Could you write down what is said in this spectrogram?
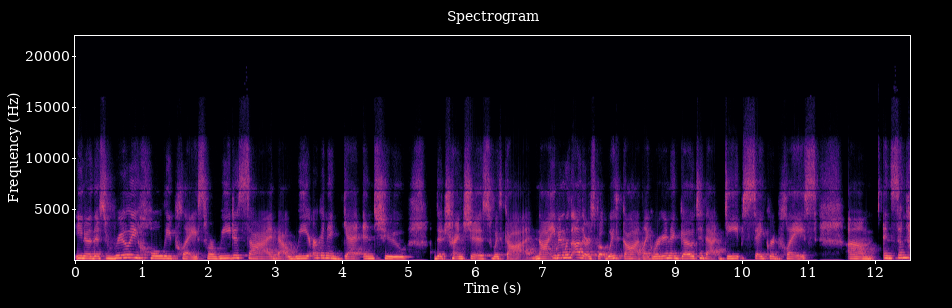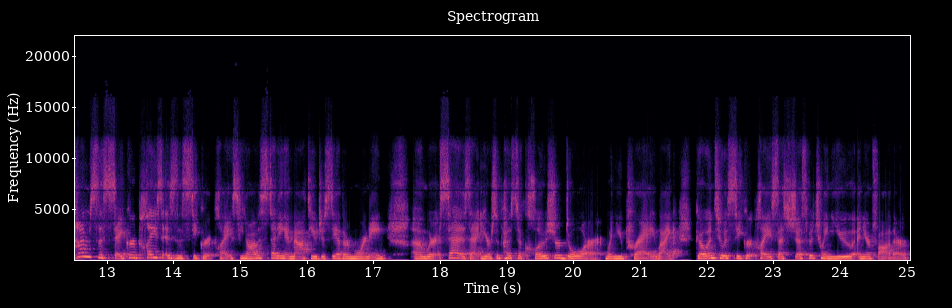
you know this really holy place where we decide that we are going to get into the trenches with god not even with others but with god. Like we're going to go to that deep sacred place. Um, and sometimes the sacred place is the secret place. You know i was studying in matthew just the other morning um, where it says that you're supposed to close your door when you pray. Like go into a secret place that's just between between you and your father.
